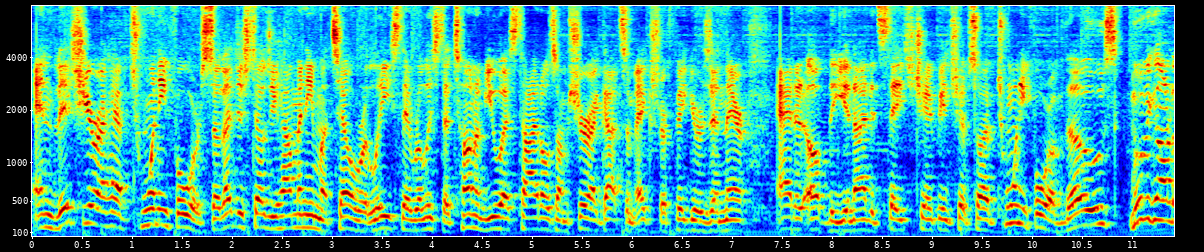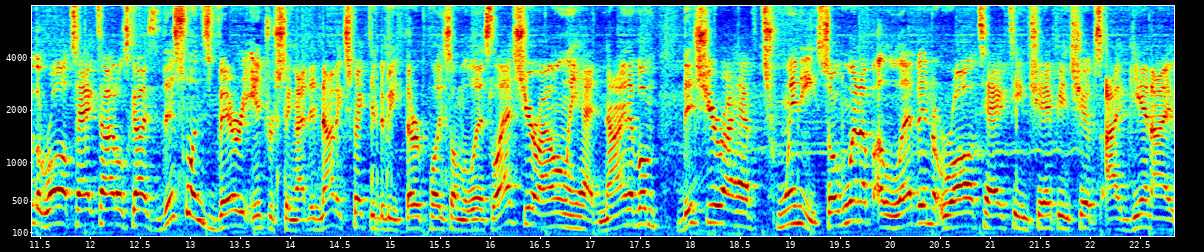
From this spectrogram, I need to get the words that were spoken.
and this year I have 24. So that just tells you how many Mattel released. They released a ton of U.S. titles. I'm sure I got some extra figures in there. Added up the United States Championship, so I have 24 of those. Moving on to the Raw Tag Titles, guys, this one's very interesting. I did not expect it to be third place on the list. Last year, I only had 9 of them. This year, I have 20. So I went up 11 Raw Tag Team Championships. Again, I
